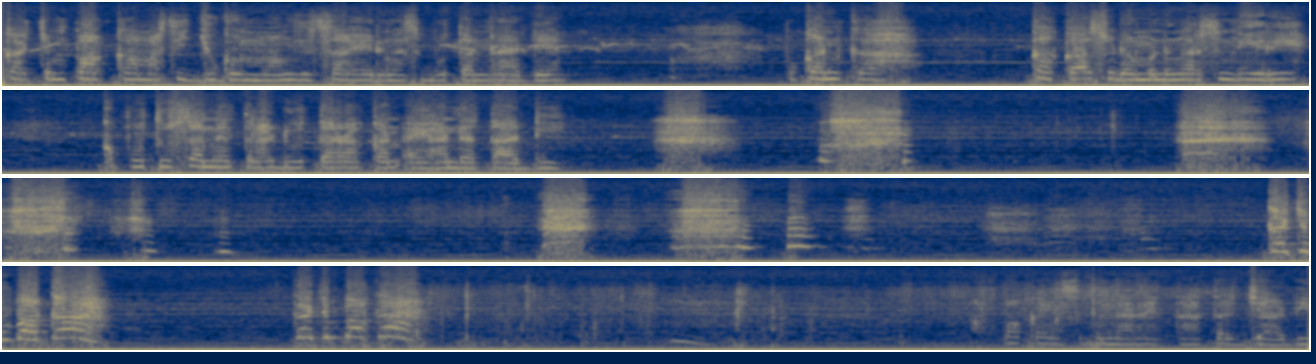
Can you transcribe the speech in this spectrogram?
Kak Cempaka masih juga memanggil saya dengan sebutan Raden. Bukankah kakak sudah mendengar sendiri keputusan yang telah diutarakan ayahanda tadi? Kak Cempaka! Kak Cempaka! Hmm. Apakah yang sebenarnya telah terjadi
